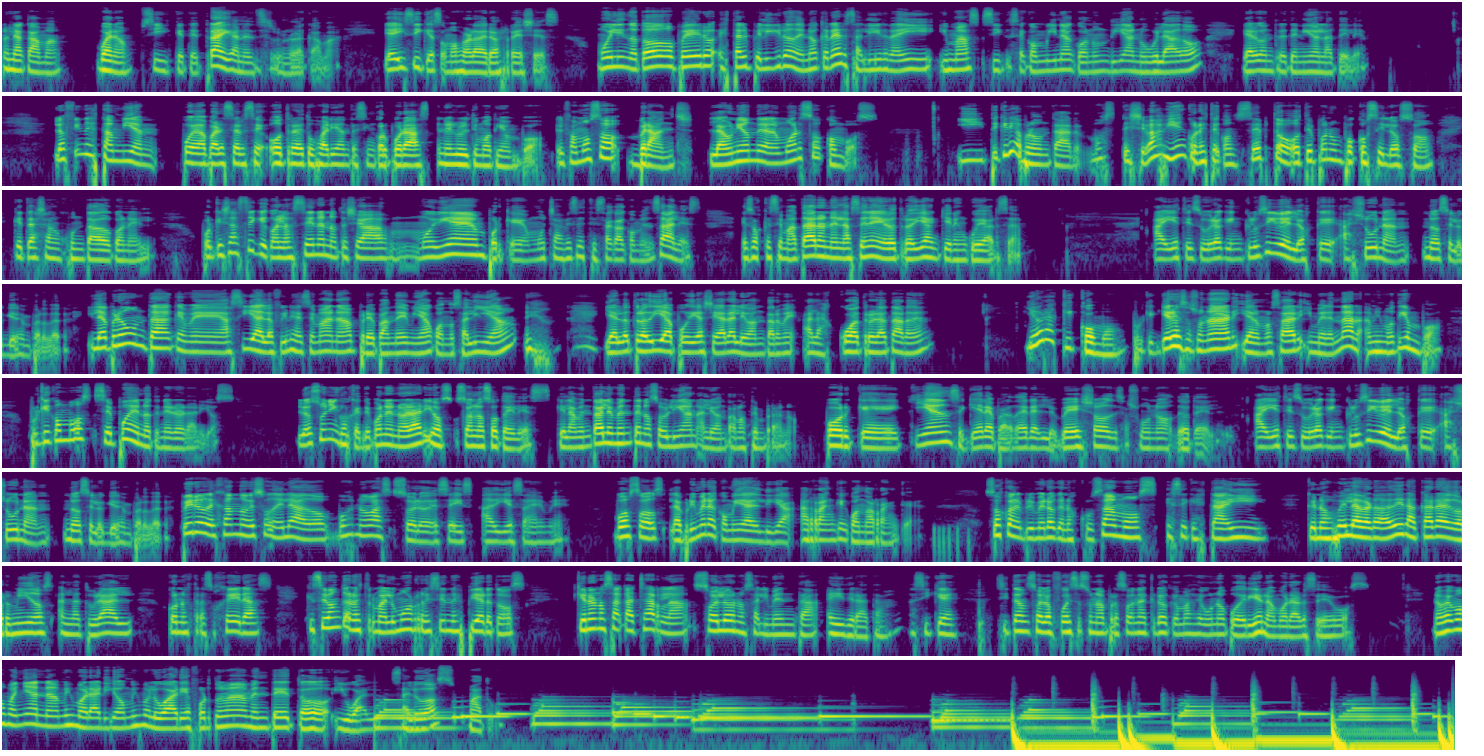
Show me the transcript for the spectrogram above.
en la cama. Bueno, sí, que te traigan el desayuno a la cama. Y ahí sí que somos verdaderos reyes. Muy lindo todo, pero está el peligro de no querer salir de ahí y más si se combina con un día nublado y algo entretenido en la tele. Los fines también puede aparecerse otra de tus variantes incorporadas en el último tiempo, el famoso brunch, la unión del almuerzo con vos. Y te quería preguntar, ¿vos te llevas bien con este concepto o te pone un poco celoso que te hayan juntado con él? Porque ya sé que con la cena no te llevas muy bien porque muchas veces te saca comensales, esos que se mataron en la cena y el otro día quieren cuidarse. Ahí estoy segura que inclusive los que ayunan no se lo quieren perder. Y la pregunta que me hacía los fines de semana, pre-pandemia, cuando salía, y al otro día podía llegar a levantarme a las 4 de la tarde. ¿Y ahora qué como? Porque quiero desayunar y almorzar y merendar al mismo tiempo. Porque con vos se puede no tener horarios. Los únicos que te ponen horarios son los hoteles, que lamentablemente nos obligan a levantarnos temprano porque ¿quién se quiere perder el bello desayuno de hotel? Ahí estoy segura que inclusive los que ayunan no se lo quieren perder. Pero dejando eso de lado, vos no vas solo de 6 a 10 a.m. Vos sos la primera comida del día, arranque cuando arranque. Sos con el primero que nos cruzamos, ese que está ahí, que nos ve la verdadera cara de dormidos al natural, con nuestras ojeras, que se banca nuestro mal humor recién despiertos, que no nos saca charla, solo nos alimenta e hidrata. Así que, si tan solo fueses una persona, creo que más de uno podría enamorarse de vos. Nos vemos mañana, mismo horario, mismo lugar y afortunadamente todo igual. Saludos, Matu.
